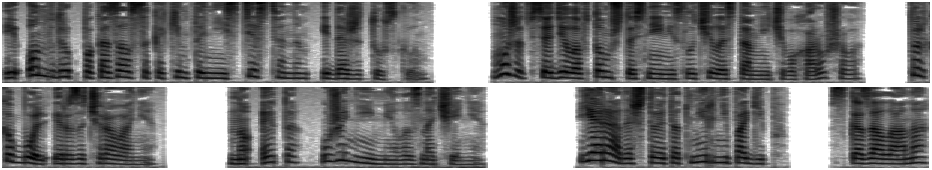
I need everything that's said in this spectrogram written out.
И он вдруг показался каким-то неестественным и даже тусклым. Может, все дело в том, что с ней не случилось там ничего хорошего, только боль и разочарование. Но это уже не имело значения. «Я рада, что этот мир не погиб», — сказала она,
